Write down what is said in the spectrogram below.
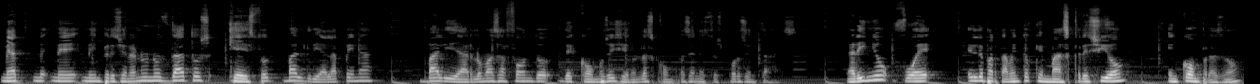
Me, impresionan unos datos que esto valdría la pena validarlo más a fondo de cómo se hicieron las compras en estos porcentajes. Nariño fue el departamento que más creció en compras, ¿no?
